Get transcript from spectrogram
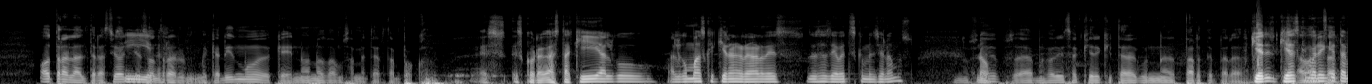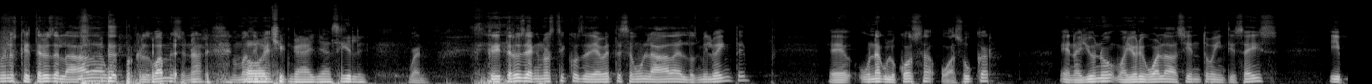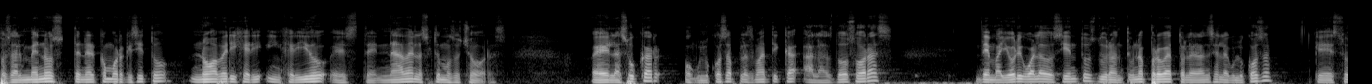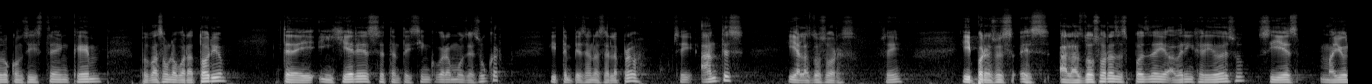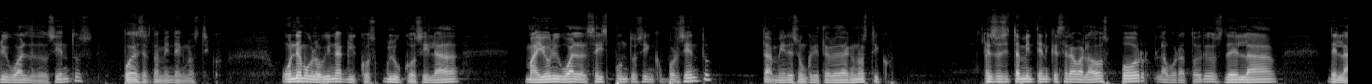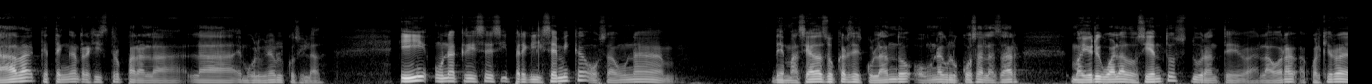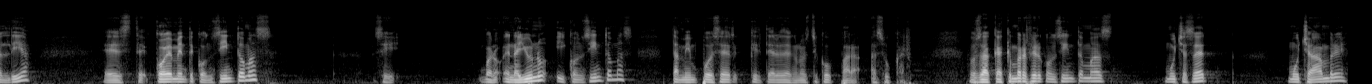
otra la alteración y es no. otro el mecanismo que no nos vamos a meter tampoco. Es, es correcto. ¿Hasta aquí algo, algo más que quieran agregar de, esos- de esas diabetes que mencionamos? No sé, No. pues a lo mejor Isa quiere quitar alguna parte para... ¿Quieres, quieres que brinque también los criterios de la ADA, güey? Porque los voy a mencionar. Nomás Oh, dime. chinga, ya, síguele. Bueno, criterios diagnósticos de diabetes según la ADA del 2020. eh, una glucosa o azúcar en ayuno mayor o igual a 126 y pues al menos tener como requisito no haber ingeri- ingerido este, nada en las últimas 8 horas. El azúcar o glucosa plasmática a las 2 horas de mayor o igual a 200 durante una prueba de tolerancia a la glucosa, que esto consiste en que pues vas a un laboratorio, te ingieres 75 gramos de azúcar y te empiezan a hacer la prueba, ¿sí? Antes y a las 2 horas, ¿sí? Y por eso es, es a las 2 horas después de haber ingerido eso, si es mayor o igual de 200, puede ser también diagnóstico. Una hemoglobina glicos- glucosilada mayor o igual al 6.5%, también es un criterio diagnóstico. Eso sí también tienen que ser avalados por laboratorios de la de la ADA que tengan registro para la, la hemoglobina glucosilada. Y una crisis hiperglicémica, o sea, una demasiada azúcar circulando o una glucosa al azar mayor o igual a 200 durante a la hora, a cualquier hora del día. Este, obviamente con síntomas. Sí. Bueno, en ayuno y con síntomas también puede ser criterio diagnóstico para azúcar. O sea, ¿a qué me refiero con síntomas? Mucha sed, mucha hambre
